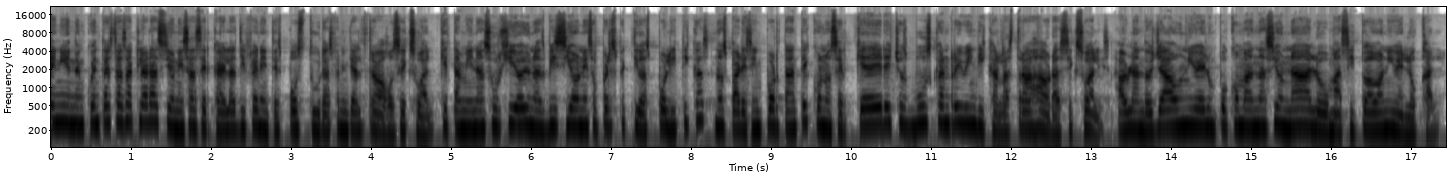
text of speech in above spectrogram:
Teniendo en cuenta estas aclaraciones acerca de las diferentes posturas frente al trabajo sexual, que también han surgido de unas visiones o perspectivas políticas, nos parece importante conocer qué derechos buscan reivindicar las trabajadoras sexuales, hablando ya a un nivel un poco más nacional o más situado a nivel local.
